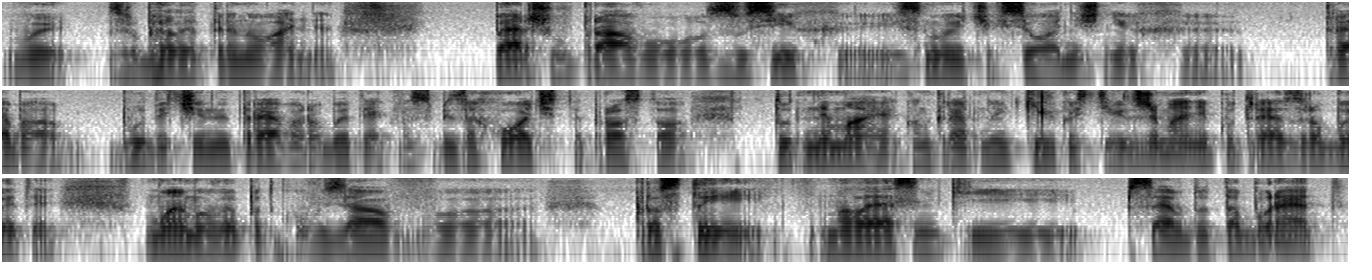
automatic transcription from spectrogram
ви зробили тренування. Першу вправу з усіх існуючих сьогоднішніх е, треба буде чи не треба робити, як ви собі захочете. Просто тут немає конкретної кількості віджимань, яку треба зробити. В моєму випадку взяв е, простий, малесенький псевдотабурет,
